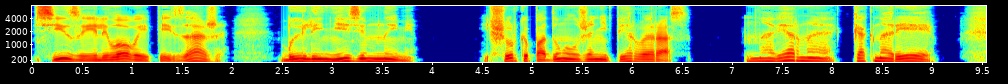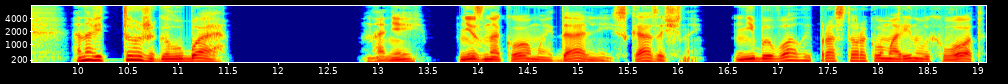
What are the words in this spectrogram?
сизые и лиловые пейзажи были неземными. И Шурка подумал уже не первый раз. Наверное, как на рее. Она ведь тоже голубая. На ней, незнакомый, дальний, сказочный, небывалый простор аквамариновых вод,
